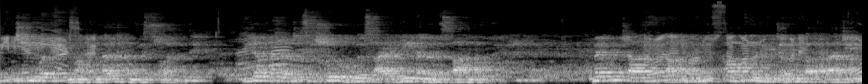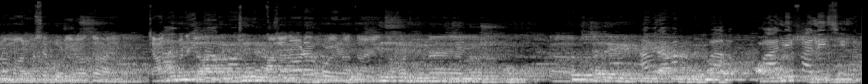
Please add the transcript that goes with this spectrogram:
মিলিয়ন ইয়ার্স मंगल हम स्वागत यह उत्तर से शुरू हुए साढ़े तीन नगर स्थान मैं चार আমাদের মানুষ তখন মানে তখনও মানুষে পরিণত হয়নি জান মানে জন্তু জানোয়ারে পরিণত হয়নি তখন মনে হয় আহ, আমি যখন বা- বালি ফালি ছিলাম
